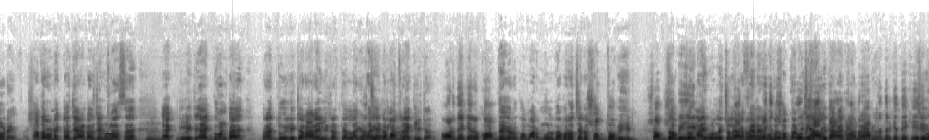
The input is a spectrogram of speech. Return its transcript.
লোডে সাধারণ একটা জেনারেটর যেগুলো আছে এক লিটার এক ঘন্টায় প্রায় দুই লিটার আড়াই লিটার তেল লাগে ভাই। আচ্ছা, এটা মাত্র এক লিটার। অর্ধেকেরও এরকম অর্ধেক এরকম আর মূল ব্যাপার হচ্ছে এটা শব্দবিহীন। শব্দবিহীন নাই বললেই চলে একটা ফ্যানের মতো শব্দ। খুবই হালকা আমরা আপনাদেরকে দেখিয়ে দিব।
